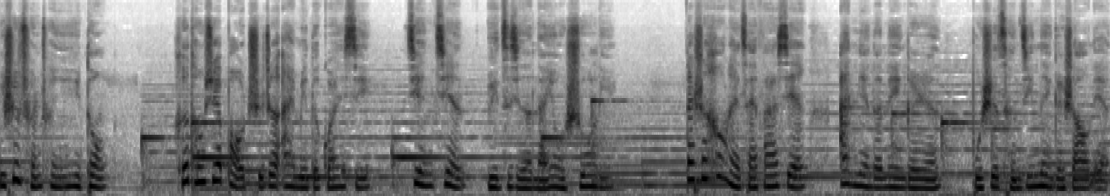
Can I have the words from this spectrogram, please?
于是蠢蠢欲动，和同学保持着暧昧的关系，渐渐与自己的男友疏离。但是后来才发现，暗恋的那个人不是曾经那个少年，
